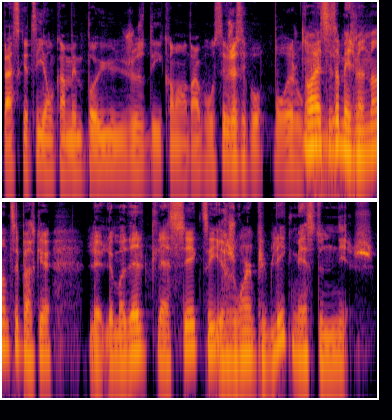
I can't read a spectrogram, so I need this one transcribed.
Parce que, ils ont quand même pas eu juste des commentaires positifs. Je sais pas. Pour Ouais, c'est ça, mais je me demande, parce que le, le modèle classique, il rejoint un public, mais c'est une niche.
